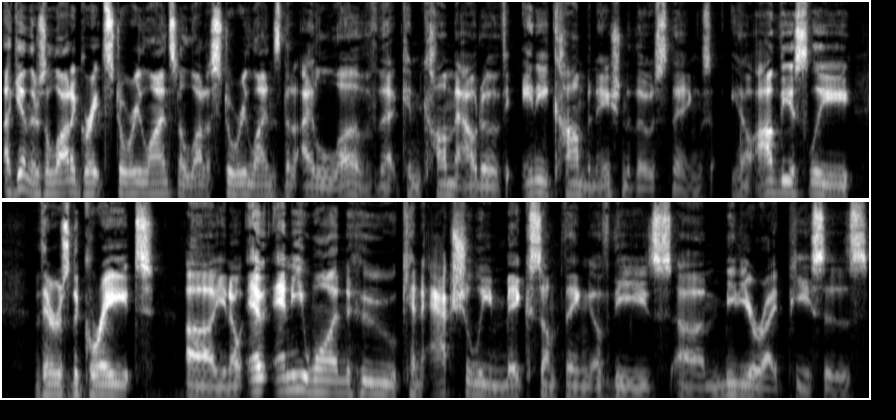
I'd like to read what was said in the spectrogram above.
Again, there's a lot of great storylines and a lot of storylines that I love that can come out of any combination of those things. You know, obviously, there's the great. Uh, you know, a- anyone who can actually make something of these uh, meteorite pieces,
